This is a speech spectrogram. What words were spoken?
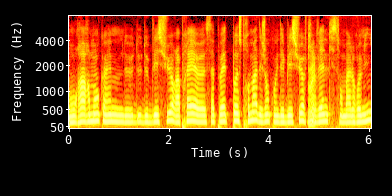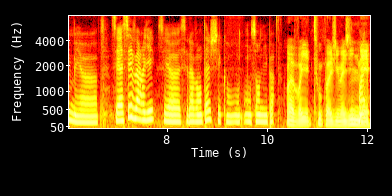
Bon, rarement quand même de, de- de blessures. Après, euh, ça peut être post-trauma, des gens qui ont eu des blessures, qui Ouais. reviennent, qui se sont mal remis. Mais euh, c'est assez varié. C'est euh, l'avantage, c'est qu'on on s'ennuie pas. Ouais, vous voyez tout, quoi, j'imagine. Ouais. Mais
